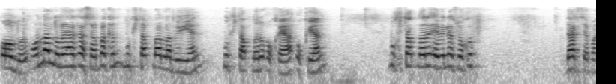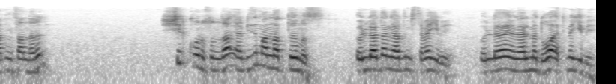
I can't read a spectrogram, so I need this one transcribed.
oldu. Ondan dolayı arkadaşlar bakın bu kitaplarla büyüyen, bu kitapları okuyan, okuyan bu kitapları evine sokup ders yapan insanların şirk konusunda yani bizim anlattığımız ölülerden yardım isteme gibi, ölülere yönelme, dua etme gibi,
